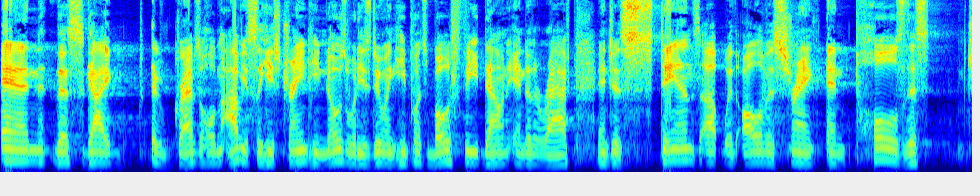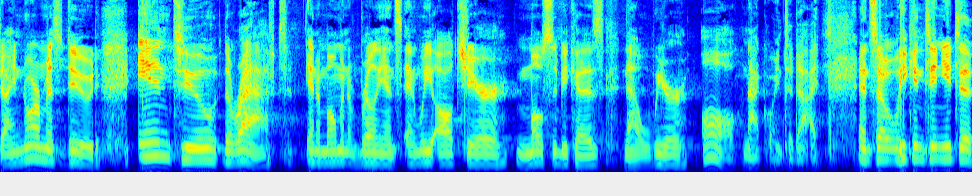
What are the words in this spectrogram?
And this guy grabs a hold of him. Obviously, he's trained. He knows what he's doing. He puts both feet down into the raft and just stands up with all of his strength and pulls this ginormous dude into the raft in a moment of brilliance. And we all cheer, mostly because now we're all not going to die. And so we continue to,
